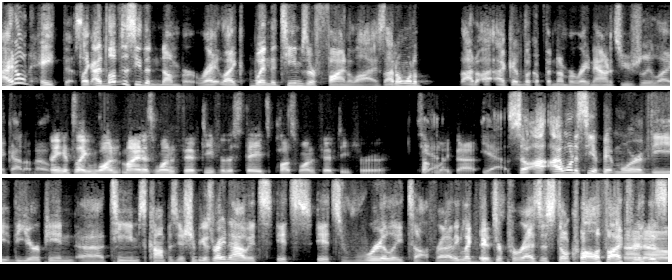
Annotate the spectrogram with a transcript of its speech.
I don't hate this. Like, I'd love to see the number, right? Like when the teams are finalized. I don't want to I, I could look up the number right now, and it's usually like I don't know. I think it's like one minus one fifty for the states, plus one fifty for something yeah. like that. Yeah. So I, I want to see a bit more of the the European uh, team's composition because right now it's it's it's really tough, right? I think like Victor it's, Perez is still qualified for this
